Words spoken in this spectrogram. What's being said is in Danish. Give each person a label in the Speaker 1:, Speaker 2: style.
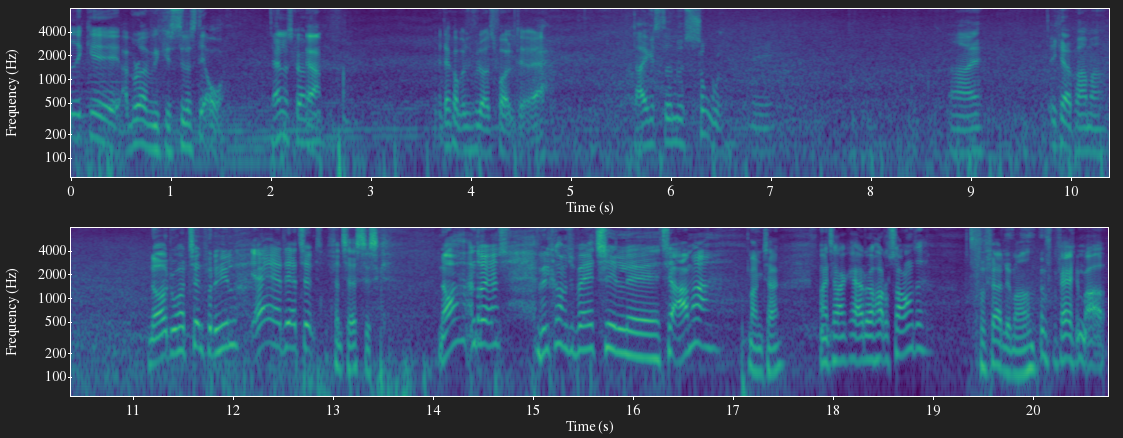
Speaker 1: ved ikke... Øh, hvad, vi kan stille os derover.
Speaker 2: Ja, lad os gøre det.
Speaker 1: Ja. Men der kommer selvfølgelig også folk. Der. Ja.
Speaker 2: Der er ikke et sted med sol. Nej. Nej. Ikke her på Amager. Nå, du har tændt for det hele?
Speaker 1: ja, ja, det er tændt.
Speaker 2: Fantastisk.
Speaker 1: Nå, Andreas. Velkommen tilbage til, øh, til Amager.
Speaker 2: Mange tak.
Speaker 1: Mange tak. Har du, har du savnet det?
Speaker 2: Forfærdeligt meget.
Speaker 1: Forfærdeligt meget.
